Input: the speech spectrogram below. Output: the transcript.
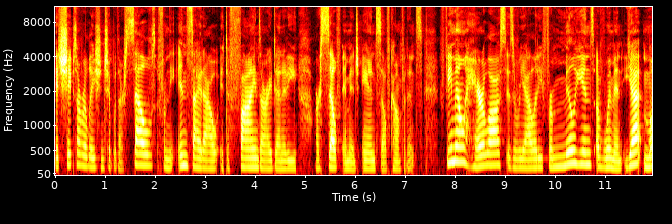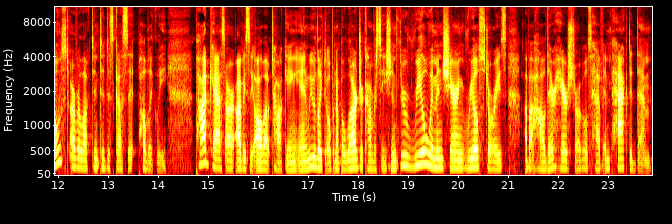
It shapes our relationship with ourselves from the inside out. It defines our identity, our self image, and self confidence. Female hair loss is a reality for millions of women, yet most are reluctant to discuss it publicly. Podcasts are obviously all about talking, and we would like to open up a larger conversation through real women sharing real stories about how their hair struggles have impacted them.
